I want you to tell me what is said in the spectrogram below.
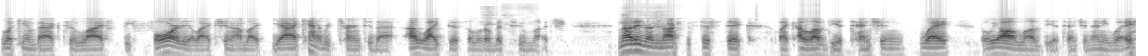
looking back to life before the election. I'm like, yeah, I can't return to that. I like this a little bit too much, not in a narcissistic like I love the attention way, but we all love the attention anyway.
